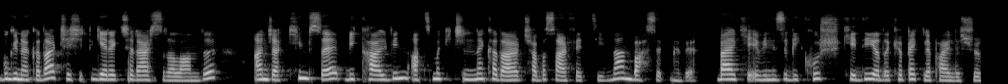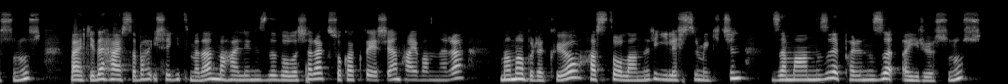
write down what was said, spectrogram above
bugüne kadar çeşitli gerekçeler sıralandı. Ancak kimse bir kalbin atmak için ne kadar çaba sarf ettiğinden bahsetmedi. Belki evinizi bir kuş, kedi ya da köpekle paylaşıyorsunuz. Belki de her sabah işe gitmeden mahallenizde dolaşarak sokakta yaşayan hayvanlara mama bırakıyor. Hasta olanları iyileştirmek için zamanınızı ve paranızı ayırıyorsunuz.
